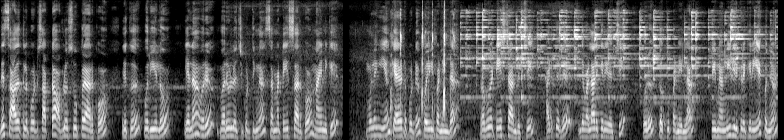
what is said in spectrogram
இது சாதத்தில் போட்டு சாப்பிட்டா அவ்வளோ சூப்பராக இருக்கும். இதுக்கு பொரியலும் இல்லைன்னா ஒரு வறுவல் வச்சு கொடுத்தீங்கன்னா செம்ம டேஸ்ட்டாக இருக்கும். நான் இன்றைக்கி முள்ளங்கியும் கேரட்டு போட்டு பொரியல் பண்ணியிருந்தேன். ரொம்பவே டேஸ்ட்டாக இருந்துச்சு. அடுத்தது இந்த வல்லாரக்கீரையை வச்சு ஒரு தொக்கு பண்ணிடலாம். இப்போ மீதி இருக்கிற கீரையை கொஞ்சம்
